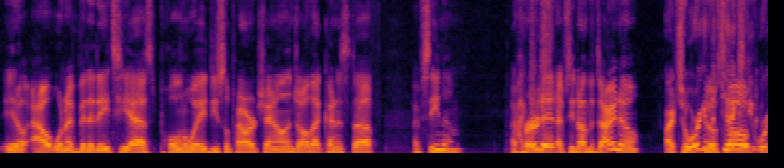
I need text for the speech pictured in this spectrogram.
you know out when I've been at ATS, pulling away diesel power challenge, all that kind of stuff. I've seen them. I've I heard just- it. I've seen it on the dyno. All right, so we're going No to text smoke. you. We're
